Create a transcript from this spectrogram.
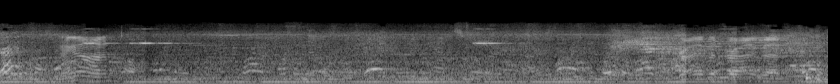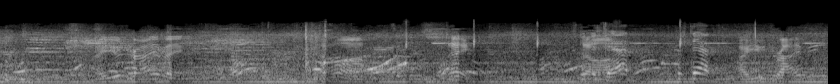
Drive. Hang on. Driving, driving. Are you driving? Stella. Hey. Look at Dad. Where's Dad? Are you driving?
